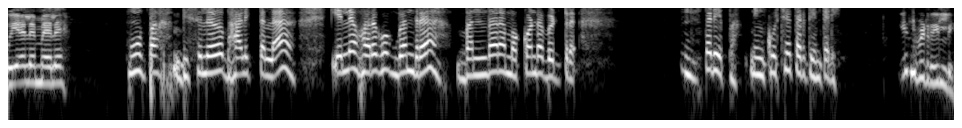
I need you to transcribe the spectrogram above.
ಉಯ್ಯಾಲೆ ಮೇಲೆ? ಹ್ಞೂಪ್ಪ ಬಿಸಿಲು ಭಾಳ ಇತ್ತಲ್ಲ? ಎಲ್ಲೇ ಹೊರಗೆ ಹೋಗಿ ಬಂದ್ರೆ ಬಂದಾರ ಮಕ್ಕೊಂಡ ಬಿಟ್ರೆ. ತಡಿಯಪ್ಪ ನಿಂಗೆ ಕುರ್ಚೆ ತರ್ತೀನಿ ತಡಿ. ಇಲ್ಲಿ ಬಿಡ್ರಿ ಇಲ್ಲಿ.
